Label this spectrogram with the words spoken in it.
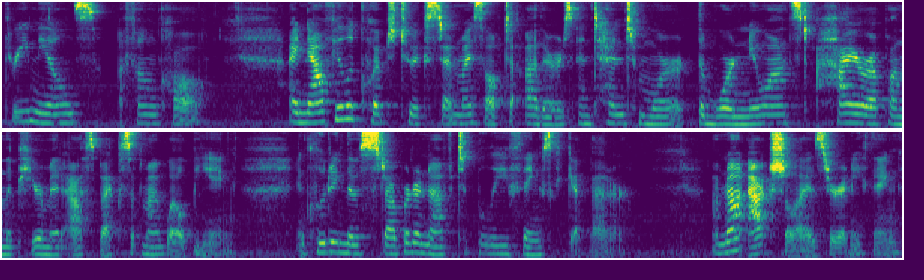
three meals, a phone call. I now feel equipped to extend myself to others and tend to more the more nuanced, higher up on the pyramid aspects of my well-being, including those stubborn enough to believe things could get better. I'm not actualized or anything,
